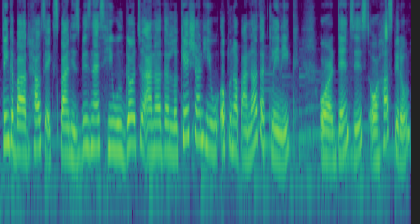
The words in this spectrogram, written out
think about how to expand his business. He will go to another location, he will open up another clinic or dentist or hospital,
